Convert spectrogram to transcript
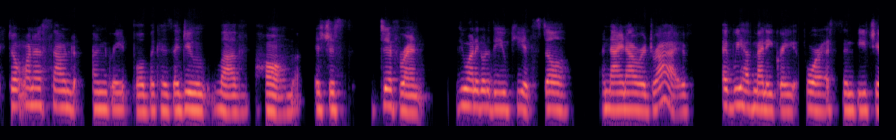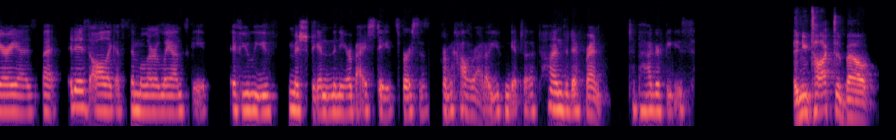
I don't want to sound ungrateful because I do love home. It's just different. If you want to go to the UP, it's still a nine hour drive Uh, we have many great forests and beach areas, but it is all like a similar landscape. If you leave Michigan and the nearby states versus from Colorado, you can get to tons of different topographies. And you talked about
